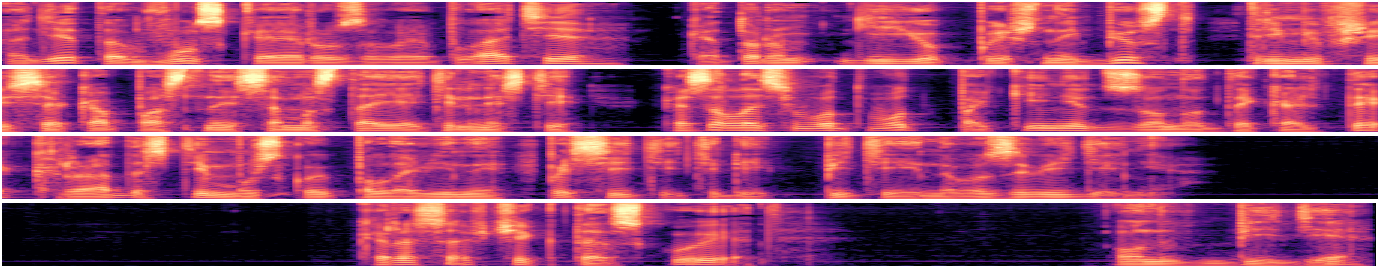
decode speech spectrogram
Одета в узкое розовое платье, которым ее пышный бюст, стремившийся к опасной самостоятельности, казалось, вот-вот покинет зону декольте к радости мужской половины посетителей питейного заведения. Красавчик тоскует. Он в беде.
